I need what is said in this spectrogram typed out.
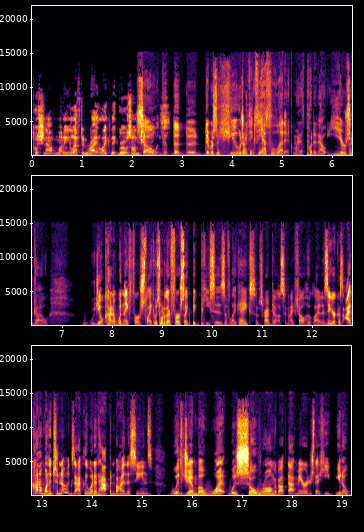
pushing out money left and right like that grows on so trees. the, the the there was a huge i think the athletic might have put it out years ago. You know kind of when they first like it was one of their first like big pieces of like hey subscribe to us. And i fell hook line and sinker because i kind of wanted to know exactly what had happened behind the scenes with jimbo what was so wrong about that marriage that he you know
